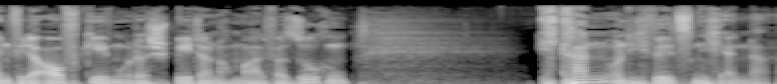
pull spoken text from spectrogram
entweder aufgeben oder es später nochmal versuchen. Ich kann und ich will es nicht ändern.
